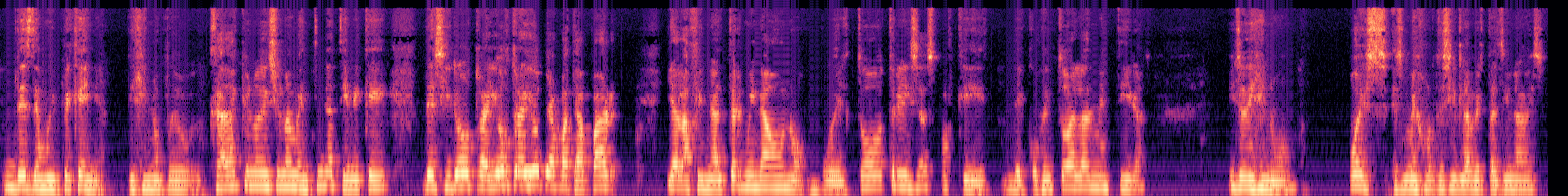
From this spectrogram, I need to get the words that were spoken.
desde muy pequeña. Dije, no, pero cada que uno dice una mentira tiene que decir otra y otra y otra para tapar y a la final termina uno vuelto trizas porque le cogen todas las mentiras. Y yo dije, no, pues es mejor decir la verdad de una vez.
